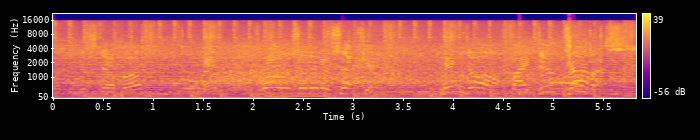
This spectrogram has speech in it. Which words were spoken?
Looking to step up and throws an interception. Picked off by Duke Thomas.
